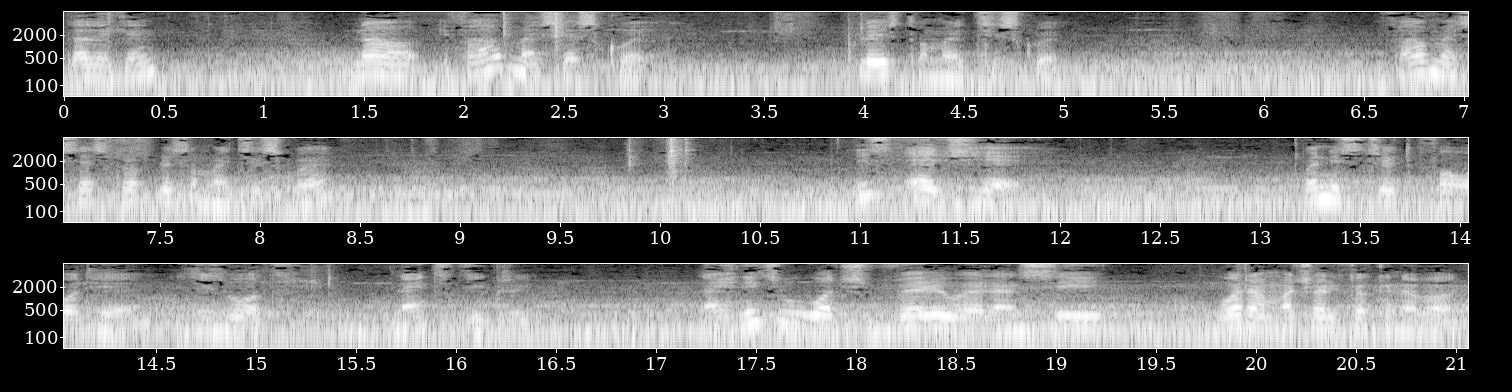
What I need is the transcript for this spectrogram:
That again. Now if I have my set square placed on my t square if I have my set square placed on my t square this edge here when it's straight forward here it is what? 90 degree. Now you need to watch very well and see what I'm actually talking about.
